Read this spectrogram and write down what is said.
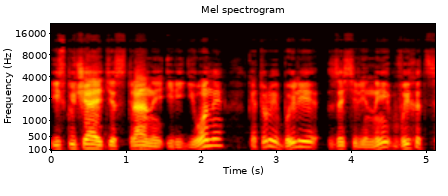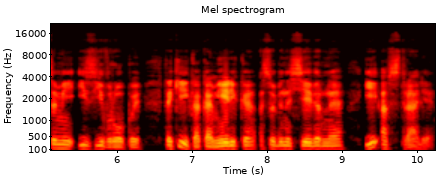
исключая те страны и регионы, которые были заселены выходцами из Европы, такие как Америка, особенно Северная, и Австралия.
